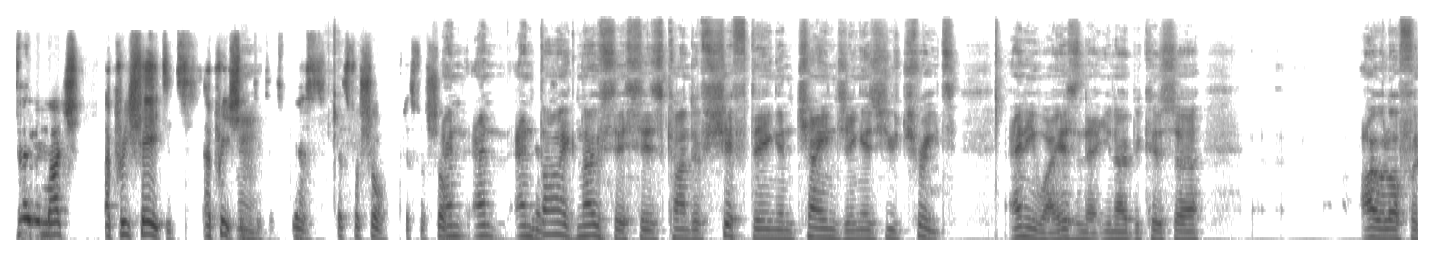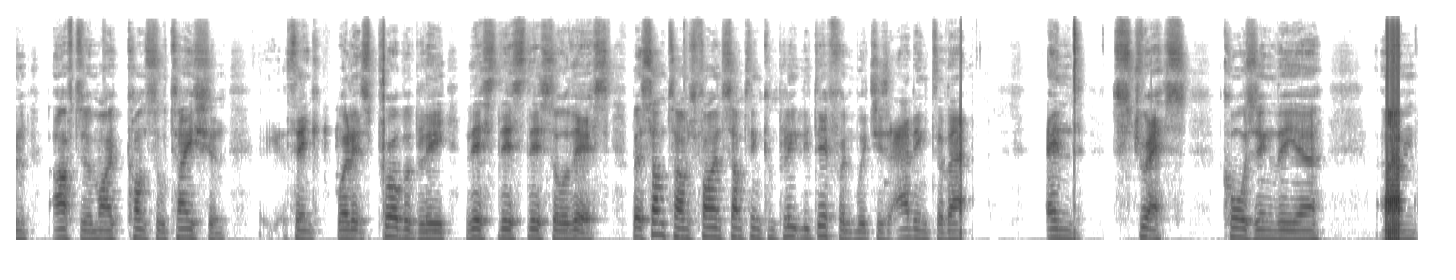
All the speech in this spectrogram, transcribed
very much appreciate it. Appreciate it. Yes, that's for sure. That's for sure. And and and diagnosis is kind of shifting and changing as you treat, anyway, isn't it? You know, because. Uh, I will often, after my consultation, think, well, it's probably this, this, this, or this, but sometimes find something completely different, which is adding to that end stress, causing the uh, um,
